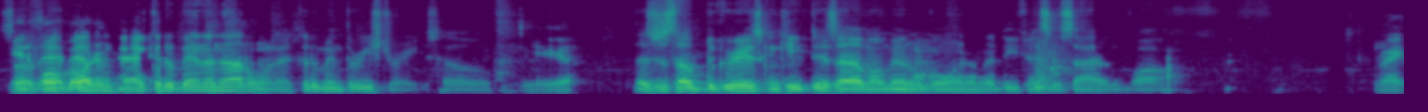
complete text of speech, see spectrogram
So that, that, that, could have been another one. That could have been three straight. So yeah, let's just hope the Grizz can keep this uh, momentum going on the defensive side of the ball. Right.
